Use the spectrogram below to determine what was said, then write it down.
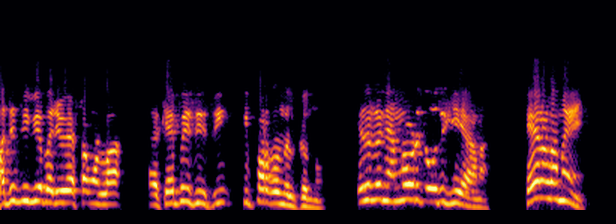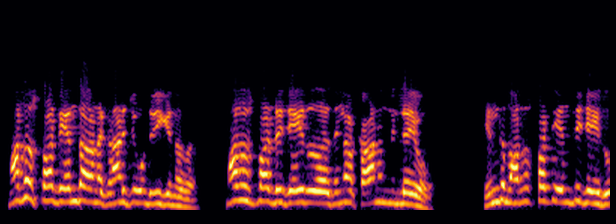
അതിദിവ്യ പരിവേഷമുള്ള കെ പി സി സി ഇപ്പുറത്ത് നിൽക്കുന്നു. എന്നിട്ട് ഞങ്ങളോട് ചോദിക്കുകയാണ് കേരളമേ മാർക്സിസ്റ്റ് പാർട്ടി എന്താണ് കാണിച്ചുകൊണ്ടിരിക്കുന്നത്? മാർക്സിസ്റ്റ് പാർട്ടി ചെയ്തത് നിങ്ങൾ കാണുന്നില്ലയോ? എന്ത് മാർക്സിസ്റ്റ് പാർട്ടി എന്ത് ചെയ്തു?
